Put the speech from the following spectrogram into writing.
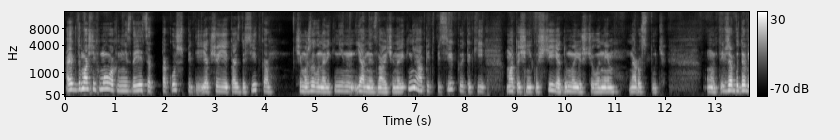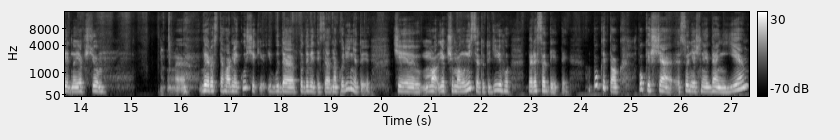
А як в домашніх умовах, мені здається, також, під, якщо є якась досвідка, чи, можливо, на вікні, я не знаю, чи на вікні, а під підсвіткою такі маточні кущі, я думаю, що вони наростуть. От, і вже буде видно, якщо е, виросте гарний кущик і буде подивитися на коріння, то, чи якщо мало місця, то тоді його пересадити. А поки так, поки ще сонячний день є,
